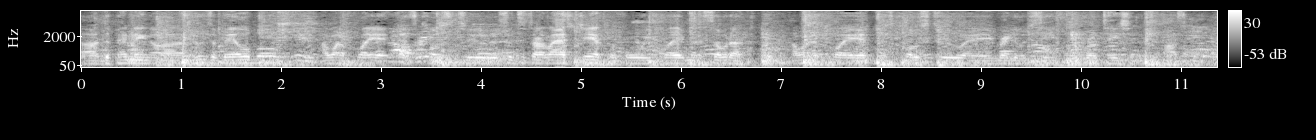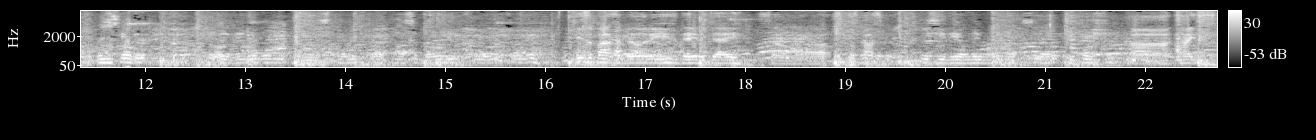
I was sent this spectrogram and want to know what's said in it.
uh, depending on who's available, I want to play it as close to, since it's our last chance before we play Minnesota, I want to play it as close to a regular season rotation as possible. Is available a possibility for He's a possibility. He's day to day, so uh, it's a possibility. Is he the only one that's uh, in question? Uh, Theis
